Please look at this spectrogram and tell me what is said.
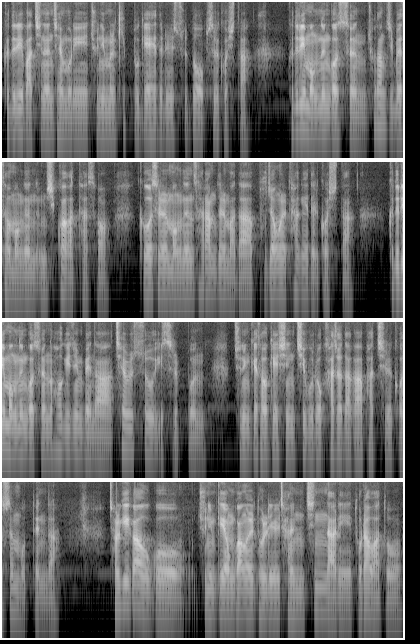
그들이 바치는 제물이 주님을 기쁘게 해드릴 수도 없을 것이다. 그들이 먹는 것은 초상집에서 먹는 음식과 같아서 그것을 먹는 사람들마다 부정을 타게 될 것이다. 그들이 먹는 것은 허기진 배나 채울 수 있을 뿐 주님께서 계신 집으로 가져다가 바칠 것은 못 된다. 절기가 오고 주님께 영광을 돌릴 잔칫날이 돌아와도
